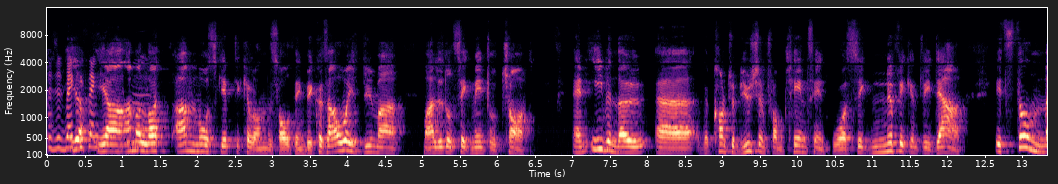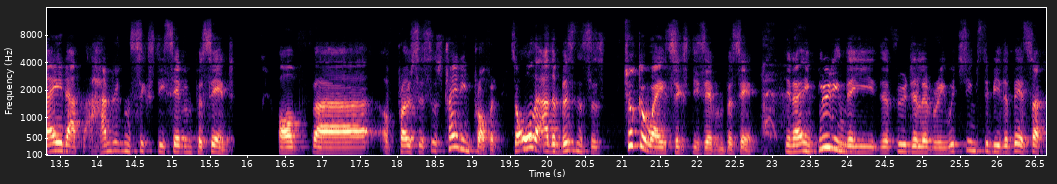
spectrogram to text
Did it make yeah, you think? Yeah, I'm a lot. I'm more skeptical on this whole thing because I always do my my little segmental chart. And even though uh, the contribution from Tencent was significantly down, it still made up 167% of uh, of Prosus's trading profit. So all the other businesses took away 67%, you know, including the, the food delivery, which seems to be the best. So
